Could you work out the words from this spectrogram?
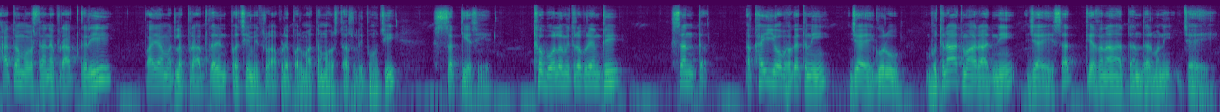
આતમ અવસ્થાને પ્રાપ્ત કરી પાયા મતલબ પ્રાપ્ત કરીને પછી મિત્રો આપણે પરમાત્મા અવસ્થા સુધી પહોંચી શકીએ છીએ. તો બોલો મિત્રો પ્રેમથી, સંત અખૈયો ભગતની જય, ગુરુ ભૂતનાથ મહારાજની જય સત્ય સનાતન ધર્મની જય.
